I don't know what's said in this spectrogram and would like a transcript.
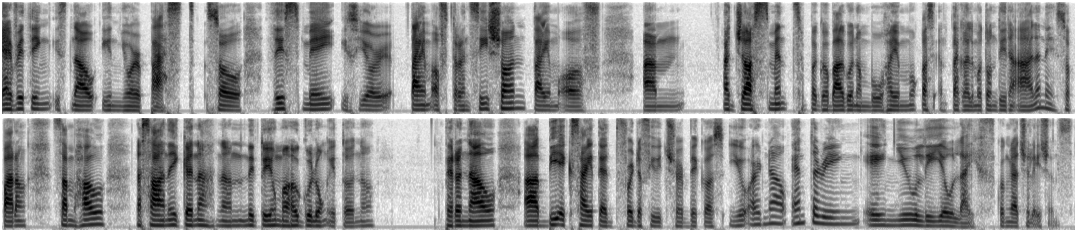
everything is now in your past. So, this May is your time of transition, time of um, adjustment sa pagbabago ng buhay mo kasi ang tagal mo tong dinaanan eh. So parang somehow nasanay ka na na nito yung mga gulong ito, no? Pero now, uh, be excited for the future because you are now entering a new Leo life. Congratulations.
